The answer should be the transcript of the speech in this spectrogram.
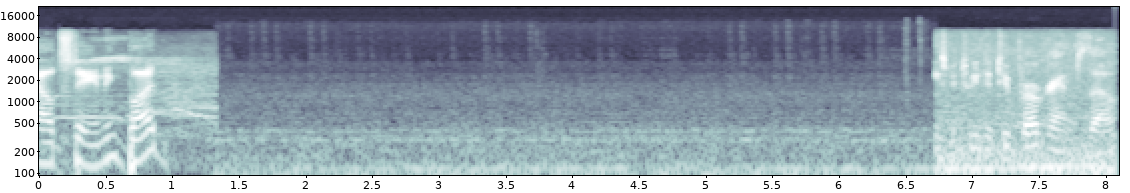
outstanding, but between the two programs, though.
